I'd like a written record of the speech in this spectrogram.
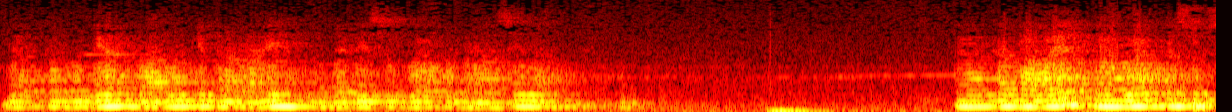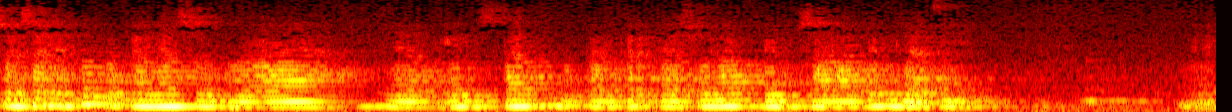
yang kemudian baru kita raih menjadi sebuah keberhasilan. Dengan kata lain bahwa kesuksesan itu bukanlah sebuah yang instan, bukan kerja sulap bim salatin jadi. Ya.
